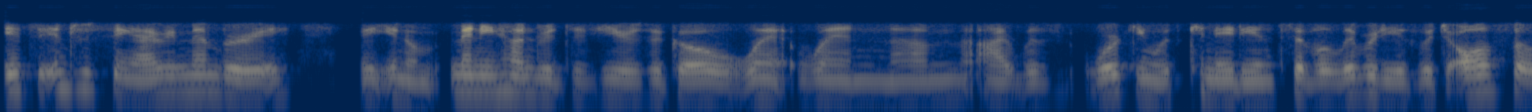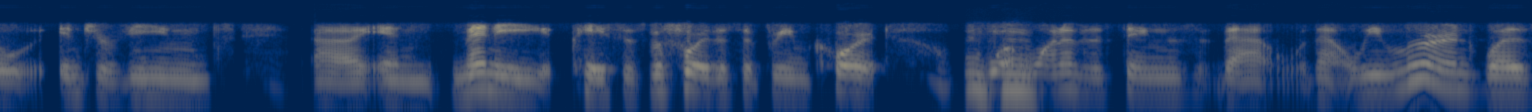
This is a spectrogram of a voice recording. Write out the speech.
It's interesting. I remember, you know, many hundreds of years ago when when um, I was working with Canadian Civil Liberties, which also intervened uh, in many cases before the Supreme Court. Mm-hmm. One of the things that that we learned was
